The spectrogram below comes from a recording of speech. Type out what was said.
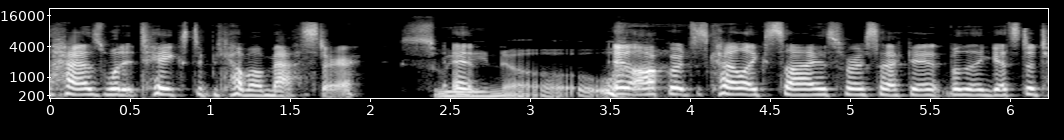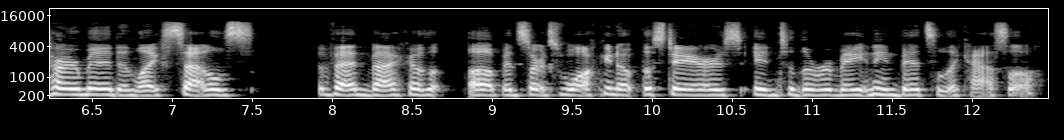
has what it takes to become a master Sweetie, no. and aqua just kind of like sighs for a second but then gets determined and like saddles ven back up and starts walking up the stairs into the remaining bits of the castle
